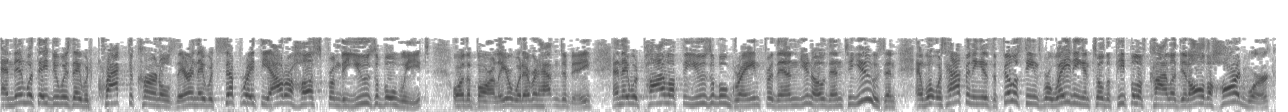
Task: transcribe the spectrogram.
And then what they do is they would crack the kernels there and they would separate the outer husk from the usable wheat or the barley or whatever it happened to be and they would pile up the usable grain for then, you know, then to use. And, and what was happening is the Philistines were waiting until the people of Keilah did all the hard work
